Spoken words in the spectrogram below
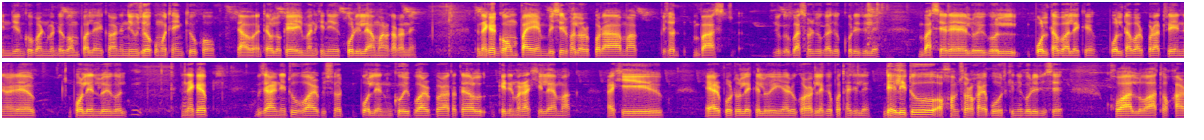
ইণ্ডিয়ান গভৰ্ণমেণ্টে গম পালে। সেইকাৰণে নিউজকো মই থেংক ইউ কওঁ। তেওঁলোকে ইমানখিনি কৰিলে আমাৰ কাৰণে। তেনেকৈ গম পাই এম বি চিৰ ফালৰ পৰা আমাক পিছত বাছ বাছৰ যোগাযোগ কৰি দিলে। বাছেৰে লৈ গ'ল পল্টাৱালৈকে পল্টাৱাৰ পৰা ট্ৰেইনেৰে পলেণ্ড লৈ গ'ল। এনেকৈ জাৰ্ণিটো হোৱাৰ পিছত পলেণ্ড গৈ পোৱাৰ পৰা তাতে কেইদিনমান ৰাখিলে আমাক। ৰাখি এয়াৰপৰ্টলৈকে লৈ আহি আৰু ঘৰলৈকে পঠাই দিলে। দেলহিতো অসম চৰকাৰে বহুতখিনি কৰি দিছে। খোৱা লোৱা থকাৰ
